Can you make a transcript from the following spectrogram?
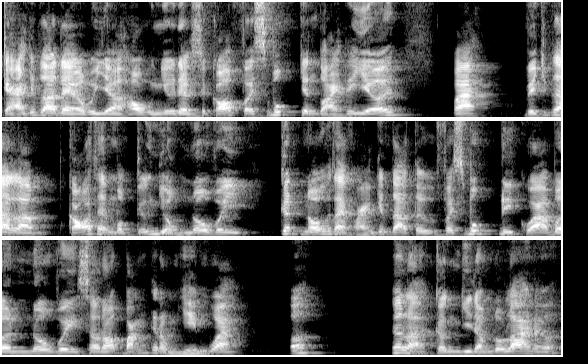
cả chúng ta đều bây giờ hầu như đều sẽ có Facebook trên toàn thế giới. Và vì chúng ta là có thêm một cái ứng dụng Novi kết nối cái tài khoản chúng ta từ Facebook đi qua bên Novi sau đó bắn cái đồng diễm qua. Ơ à, thế là cần gì đồng đô la nữa?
